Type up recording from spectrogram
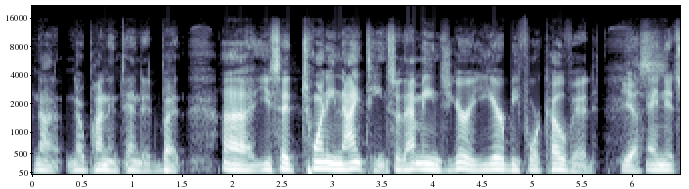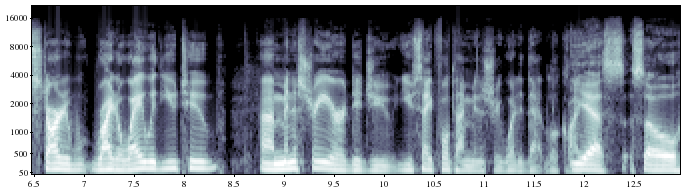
not no pun intended, but uh, you said 2019. So that means you're a year before COVID. Yes. And it started right away with YouTube uh, ministry, or did you you say full time ministry? What did that look like? Yes. So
